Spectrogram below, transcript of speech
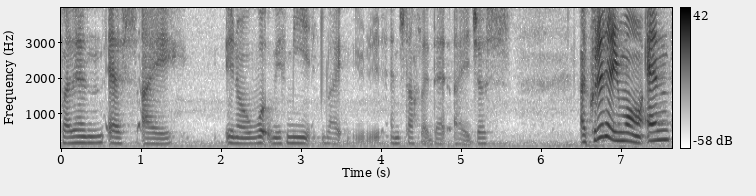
But then as I, you know, work with meat like and stuff like that, I just I couldn't anymore. And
